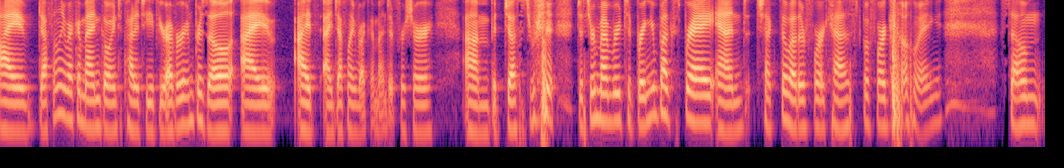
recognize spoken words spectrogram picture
I definitely recommend going to Paraty if you're ever in Brazil. I I I definitely recommend it for sure. Um, but just just remember to bring your bug spray and check the weather forecast before going. So.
